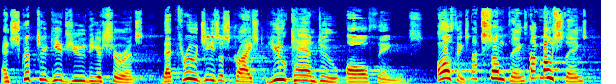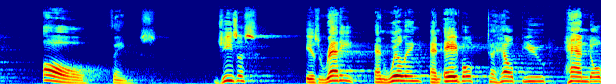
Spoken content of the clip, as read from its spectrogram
and Scripture gives you the assurance that through Jesus Christ you can do all things. All things, not some things, not most things, all things. Jesus is ready and willing and able to help you handle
